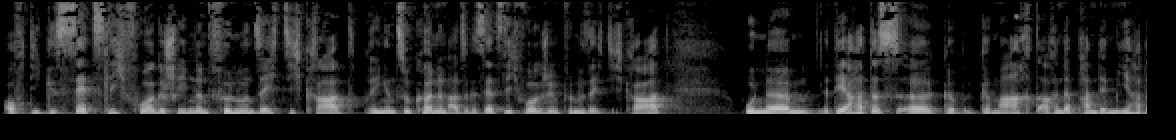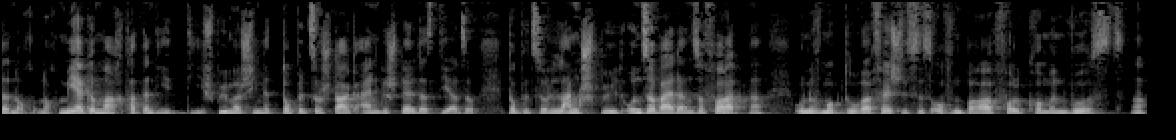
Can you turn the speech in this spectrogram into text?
auf die gesetzlich vorgeschriebenen 65 Grad bringen zu können. Also gesetzlich vorgeschrieben 65 Grad. Und ähm, der hat das äh, ge gemacht, auch in der Pandemie hat er noch, noch mehr gemacht, hat dann die, die Spülmaschine doppelt so stark eingestellt, dass die also doppelt so lang spült und so weiter und so fort. Ne? Und auf dem Oktoberfest ist es offenbar vollkommen Wurst. Ne?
